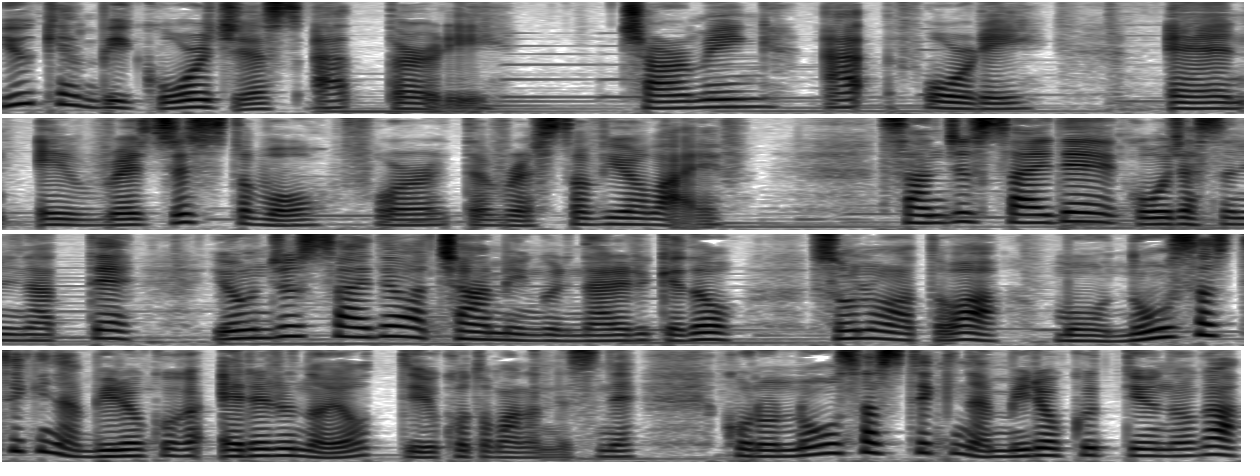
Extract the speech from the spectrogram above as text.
You can be gorgeous at 30, charming at 40, and irresistible for the rest of your life. 30歳でゴージャスになって40歳ではチャーミングになれるけどその後はもう脳殺的な魅力が得れるのよっていう言葉なんですね。この脳殺的な魅力っていうのが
